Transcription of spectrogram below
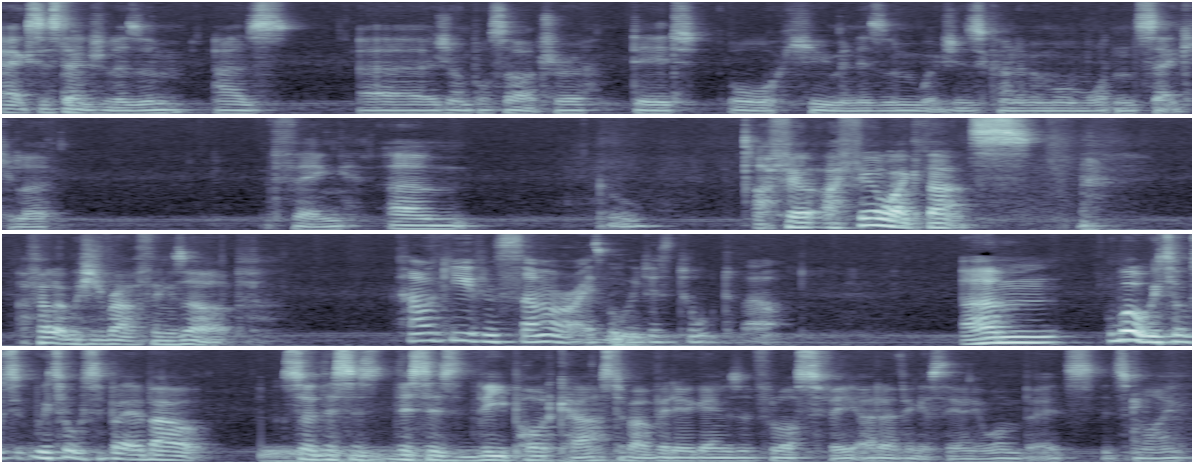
existentialism as uh, Jean Paul Sartre did, or humanism, which is kind of a more modern secular thing. Um, Cool. I feel I feel like that's I feel like we should wrap things up. How would you even summarise what we just talked about? Um, well, we talked we talked a bit about so this is this is the podcast about video games and philosophy. I don't think it's the only one, but it's it's mine.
